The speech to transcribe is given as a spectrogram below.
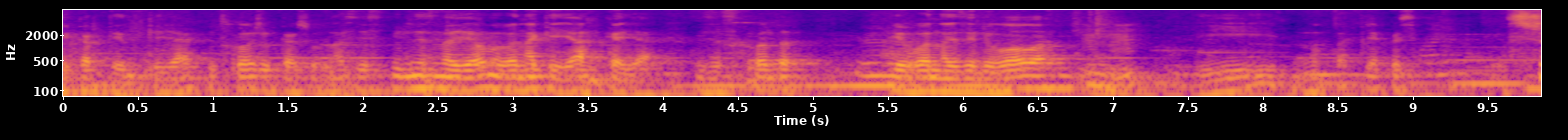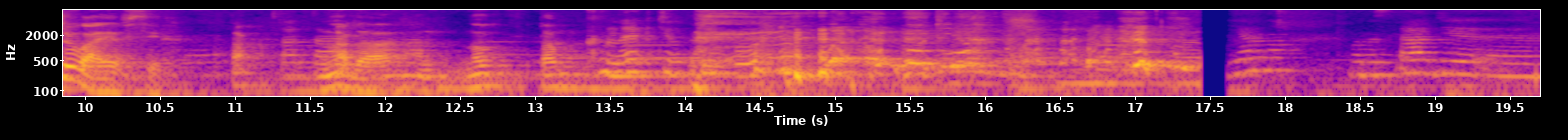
ці картинки. Я підходжу, кажу, у нас є спільні знайомі, вона киянка, я зі Сходу, і вона зі Львова. І ну так якось зшиває всіх. Так. Та, Ну так. да. Ну там Connecting people. Приємно, бо насправді е,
